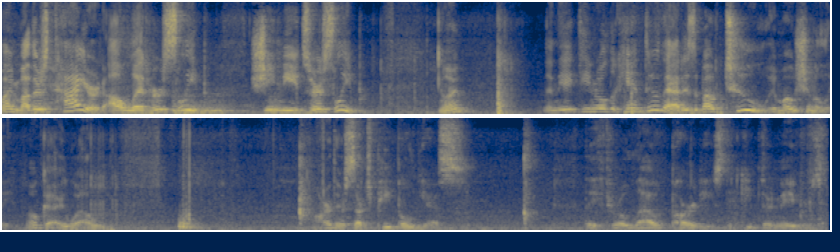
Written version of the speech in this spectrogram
my mother's tired. I'll let her sleep. She needs her sleep, right? And the 18-year-old who can't do that is about two emotionally. Okay, well, are there such people? Yes. They throw loud parties that keep their neighbors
